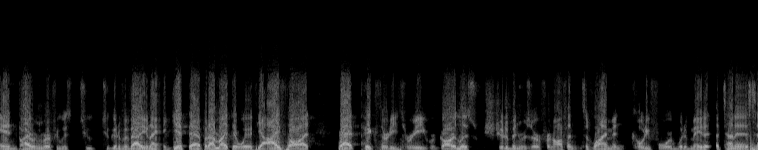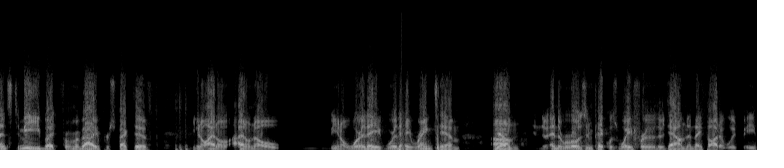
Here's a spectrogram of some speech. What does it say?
and Byron Murphy was too too good of a value, and I get that, but I'm right there with you. I thought that pick 33, regardless, should have been reserved for an offensive lineman. Cody Ford would have made a, a ton of sense to me, but from a value perspective, you know, I don't I don't know, you know, where they where they ranked him. Yeah. Um, and the Rosen pick was way further down than they thought it would be.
